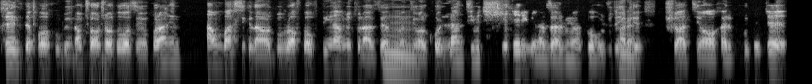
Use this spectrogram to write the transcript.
خیلی دفاع خوبه اینا 4 4 بازی می‌کنن. این همون بحثی که در مورد دوراف گفتی این هم می‌تونه اذیت کنه تیم کلا تیم چغری به نظر میاد با وجود آره. اینکه شاید تیم آخر بشه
